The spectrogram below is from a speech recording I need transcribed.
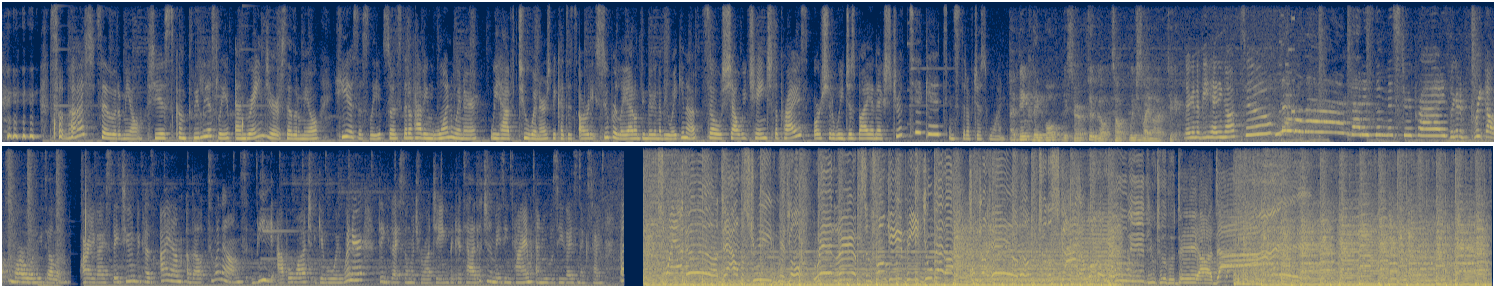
So Solage se durmió. She is completely asleep. And Ranger se durmió. He is asleep. So instead of having one winner, we have two winners because it's already super late. I don't think they're gonna be waking up. So shall we change the price or should we just buy an extra ticket instead of just one? I think they both deserve to go. So we just buy another ticket. They're gonna be heading off to Legoland! That is the mystery prize. They're gonna freak out tomorrow when we tell them. Alright you guys, stay tuned because I am about to announce the Apple Watch giveaway winner. Thank you guys so much for watching. The kids had such an amazing time and we will see you guys next time. Bye! Die.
